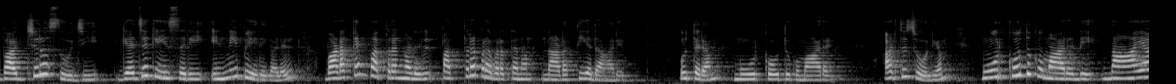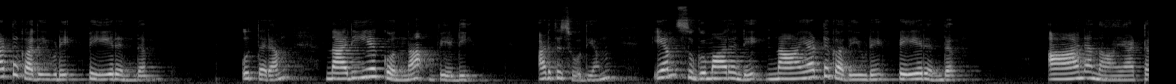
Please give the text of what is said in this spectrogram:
വജ്രസൂചി ഗജകേസരി എന്നീ പേരുകളിൽ വടക്കൻ പത്രങ്ങളിൽ പത്രപ്രവർത്തനം നടത്തിയതാര്? ഉത്തരം മൂർക്കോത്ത് കുമാരൻ അടുത്ത ചോദ്യം. മൂർക്കോത്ത് കുമാരന്റെ നായാട്ട് കഥയുടെ പേരെന്ത്? ഉത്തരം നരിയെ കൊന്ന വെടി. അടുത്ത ചോദ്യം. എം. സുകുമാരന്റെ നായാട്ട് കഥയുടെ പേരെന്ത്? ആന നായാട്ട്.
